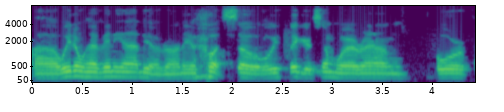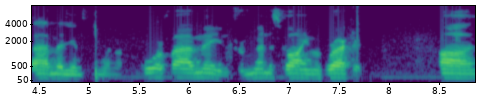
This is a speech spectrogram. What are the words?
far? Uh, we don't have any idea, Ronnie, of what's sold. We figure somewhere around four or five million. Somewhere. like Four or five million. Tremendous volume of records. Uh,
